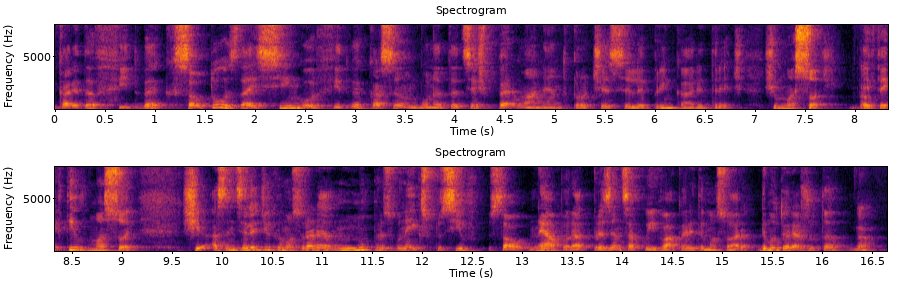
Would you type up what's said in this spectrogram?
care dă feedback sau tu îți dai singur feedback ca să îmbunătățești permanent procesele prin care treci și măsori, Da. efectiv măsori. Și a se înțelege că măsurarea nu presupune exclusiv sau neapărat prezența cuiva care te măsoară, de multe ori ajută, Da.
